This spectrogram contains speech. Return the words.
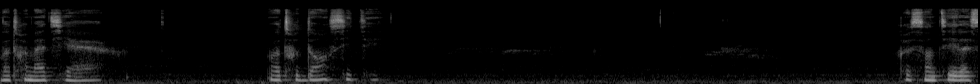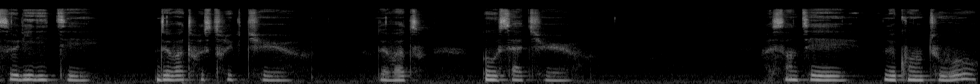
votre matière, votre densité. Ressentez la solidité de votre structure, de votre ossature. Ressentez le contour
